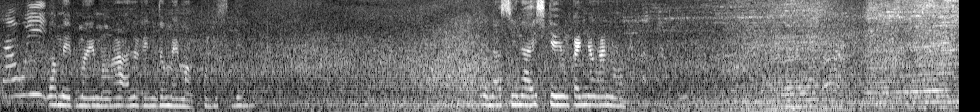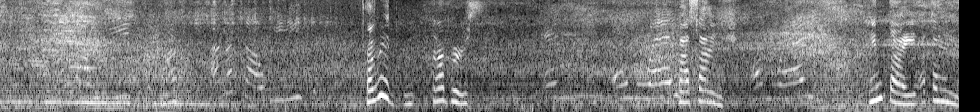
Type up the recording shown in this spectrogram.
Tawid. Oh, may, may mga ano rin doon, may mga pulis din. Pinasinayos niya yung kanyang. Ano tawid? Tawid, traverse, passage, hintay, atong.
